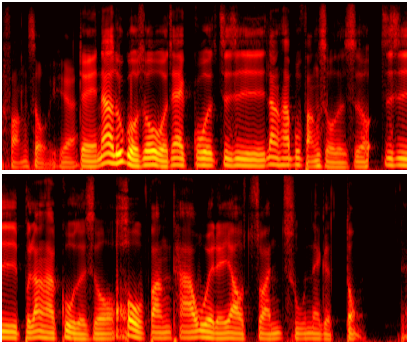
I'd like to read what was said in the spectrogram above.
防守一下。对，那如果说我在过，就是让他不防守的时候，就是不让他过的时候，后方他为了要钻出那个洞，对，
